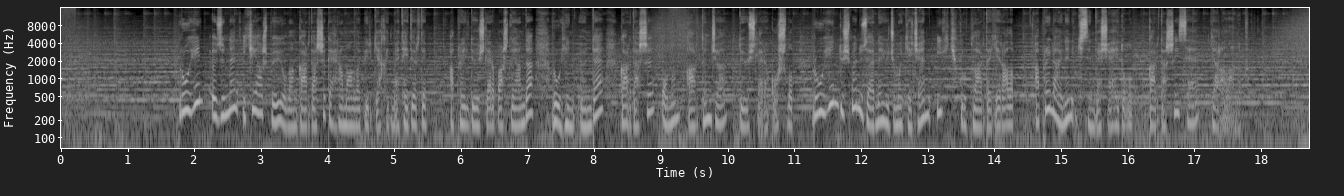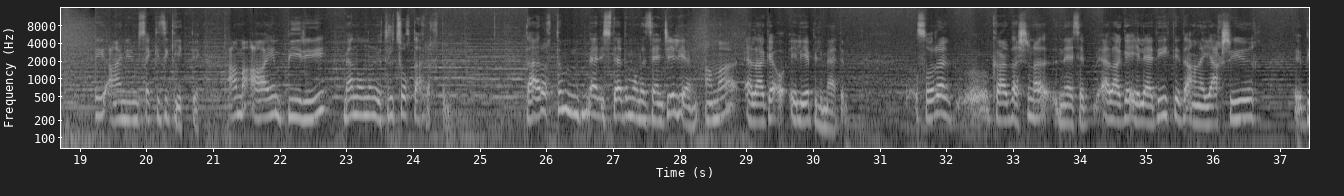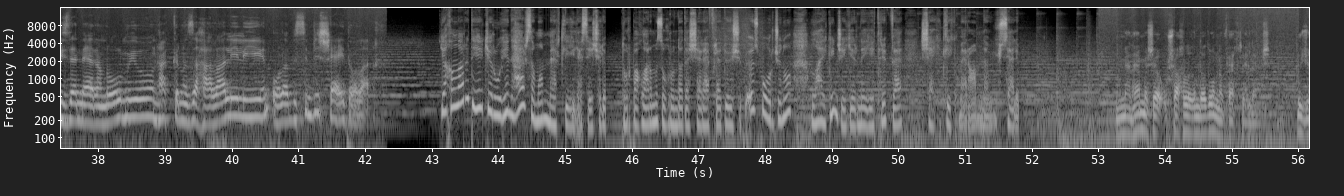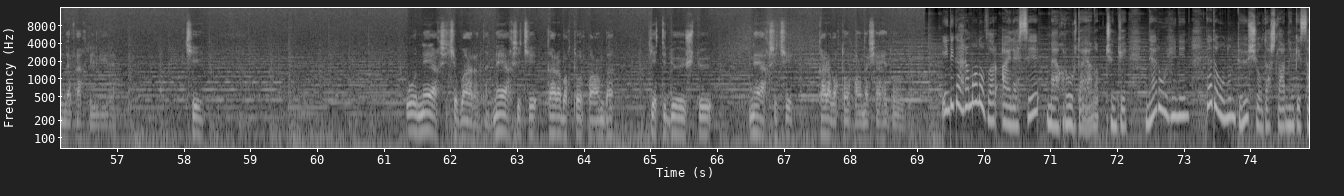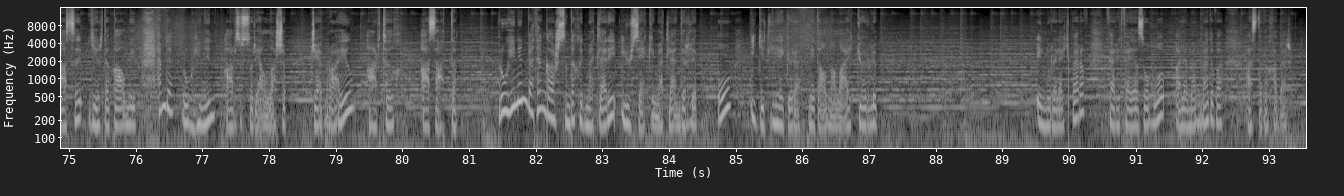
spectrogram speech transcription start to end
Ruhin özündən 2 yaş böyük olan qardaşı qəhrəmanla birgə xidmət edirdi. Aprel döyüşləri başlayanda Ruhin öndə, qardaşı onun ardınca döyüşlərə qoşulub. Ruhin düşmən üzərinə hücuma keçən ilk qruplarda yer alıb. Aprel ayının ikisində şəhid olub. Qardaşı isə yaralanıb. Ayın 28-i getdi. Amma ayın 1-i mən ondan ötürü çox darıxdım. Darıxdım, mən istədim ona zəng eləyəm, amma əlaqə eləyə bilmədim. Sonra ə, qardaşına nəsə əlaqə elədik, dedi ana yaxşıyıq. e, Bizdən nərən olmayın, haqqınızı halal eləyin, ola bilsin biz şəhid olarıq. Yaxınları deyir ki, Ruhin hər zaman mərdliyi ilə seçilib. Torpaqlarımız uğrunda da şərəflə döyüşüb, öz borcunu layiqincə yerinə yetirib və şəhidlik məramına yüksəlib. Mən həmişə uşaqlığında da onunla fəxr eləmişəm. Bu gün də fəxr eləyirəm ki, o nə yaxşı ki var idi, nə yaxşı ki Qarabağ torpağında getdi döyüşdü, nə yaxşı ki Qarabağ torpağında şəhid oldu. İndi Qəhrəmanovlar ailəsi məğrur dayanıb, çünki nə Ruhinin, nə də onun döyüş yoldaşlarının qisası yerdə qalmayıb, həm də Ruhinin arzusu reallaşıb. Cəbrayıl artıq azaddır. Ruhinin vətən qarşısında xidmətləri yüksək qiymətləndirilib. O, igidliyə görə medalına layiq görülüb. Elnur Ələkbərov, Fərid Fəyazoğlu, Alə Məmmədova, ASTV xəbər.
